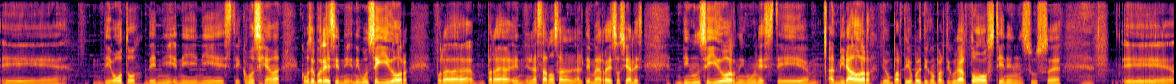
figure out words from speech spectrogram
eh, devoto de ni, este, ¿cómo se llama? ¿Cómo se podría decir? ningún seguidor para, enlazarnos al, tema de redes sociales. Ningún seguidor, ningún este admirador de un partido político en particular. Todos tienen sus eh,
